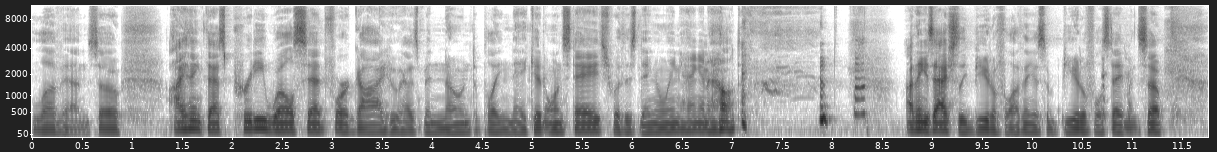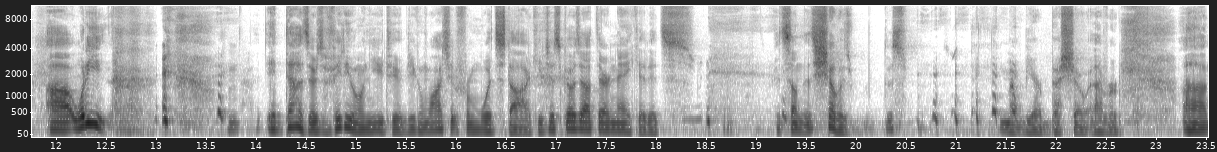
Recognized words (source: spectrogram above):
love in. So I think that's pretty well said for a guy who has been known to play naked on stage with his dingaling hanging out. I think it's actually beautiful. I think it's a beautiful statement. So, uh, what do you? It does. There's a video on YouTube. You can watch it from Woodstock. He just goes out there naked. It's it's something. This show is this might be our best show ever. Uh,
